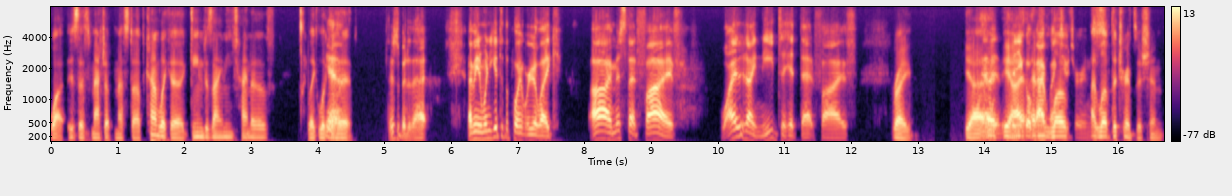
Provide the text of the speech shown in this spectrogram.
what is this matchup messed up? Kind of like a game designy kind of like look Yeah. at it. There's a bit of that. I mean, when you get to the point where you're like, ah, I missed that five. Why did I need to hit that five? Right. Yeah, And I- yeah, then you go and back I like love two turns. I love the transition,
